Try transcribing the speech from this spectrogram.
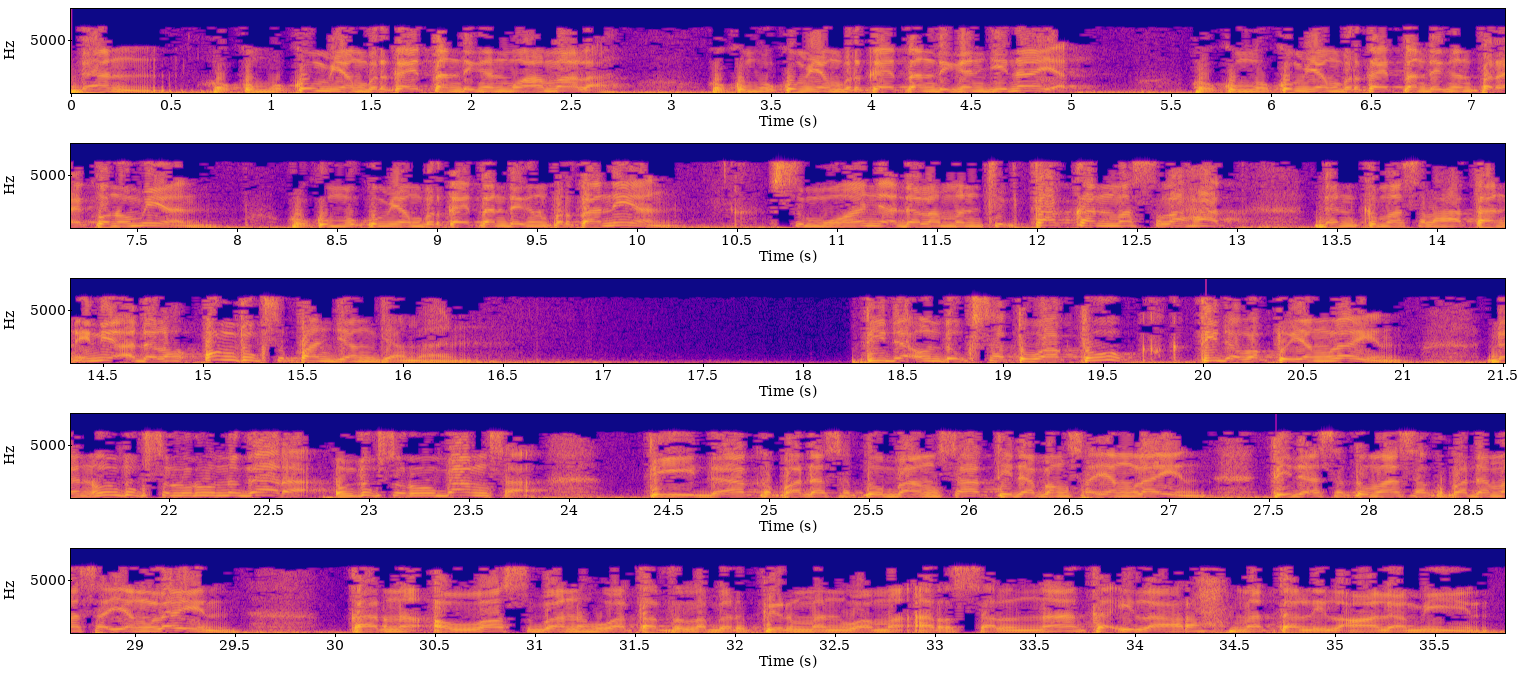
dan hukum-hukum yang berkaitan dengan muamalah, hukum-hukum yang berkaitan dengan jinayat, hukum-hukum yang berkaitan dengan perekonomian, hukum-hukum yang berkaitan dengan pertanian, semuanya adalah menciptakan maslahat dan kemaslahatan ini adalah untuk sepanjang zaman. Tidak untuk satu waktu, tidak waktu yang lain. Dan untuk seluruh negara, untuk seluruh bangsa. Tidak kepada satu bangsa, tidak bangsa yang lain. Tidak satu masa kepada masa yang lain. Karena Allah Subhanahu wa taala telah berfirman wa ma arsalnaka ila rahmatan lil alamin.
